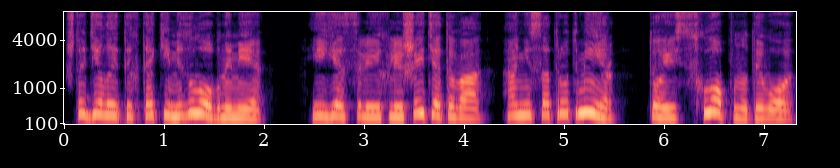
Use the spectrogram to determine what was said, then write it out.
что делает их такими злобными. И если их лишить этого, они сотрут мир, то есть схлопнут его,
